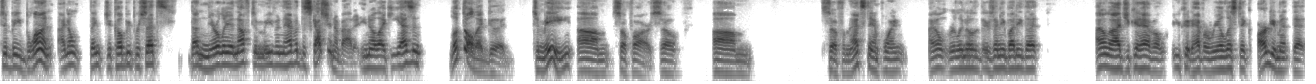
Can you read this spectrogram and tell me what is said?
to be blunt, I don't think Jacoby Brissett's done nearly enough to even have a discussion about it. You know, like he hasn't looked all that good to me um, so far. So, um, so from that standpoint, I don't really know that there's anybody that I don't know how you could have a you could have a realistic argument that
